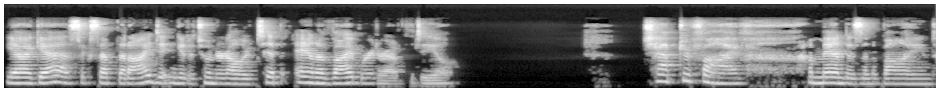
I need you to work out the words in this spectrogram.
Yeah, I guess, except that I didn't get a $200 tip and a vibrator out of the deal. Chapter 5 Amanda's in a Bind.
